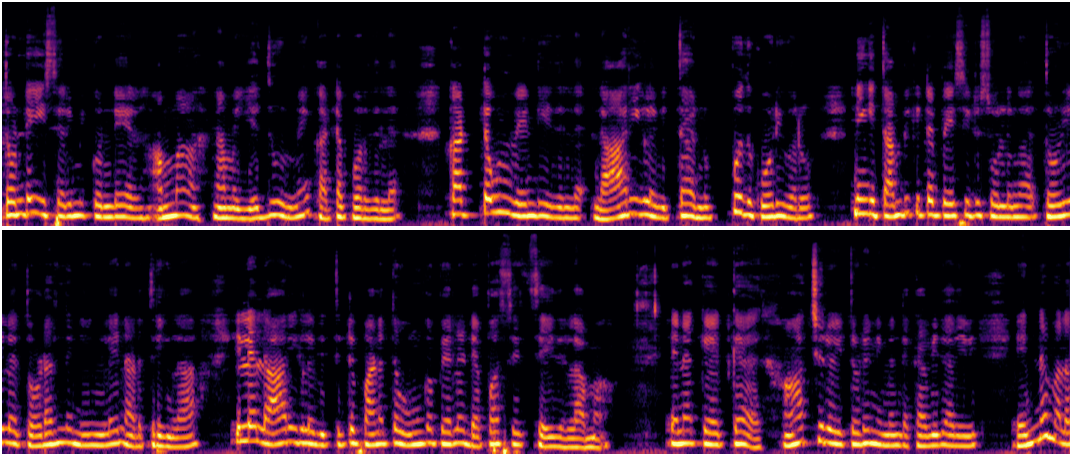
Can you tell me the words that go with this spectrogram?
தொண்டையை செருமிக் கொண்டே அம்மா நாம எதுவுமே கட்ட போறதில்ல. கட்டவும் வேண்டியதில்லை. லாரிகளை வித்தா முப்பது கோடி வரும். நீங்க தம்பி கிட்ட பேசிட்டு சொல்லுங்க. தொழிலை தொடர்ந்து நீங்களே நடத்துறீங்களா? இல்ல லாரிகளை வித்துட்டு பணத்தை உங்க பேர்ல டெபாசிட் செய்திடலாமா? என கேட்க ஆச்சரியத்துடன் நிமிர்ந்த கவிதாதேவி என்ன மலை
